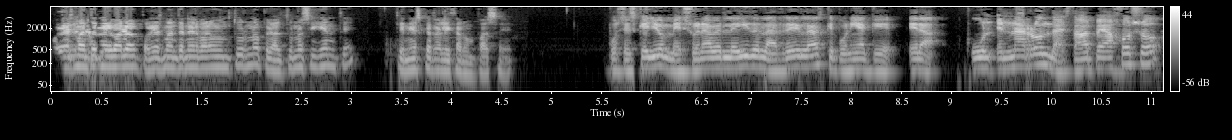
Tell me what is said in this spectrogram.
podías mantener el balón, podías mantener el balón un turno, pero al turno siguiente tenías que realizar un pase. Pues es que yo me suena haber leído en las reglas que ponía que era un, en una ronda estaba el pegajoso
